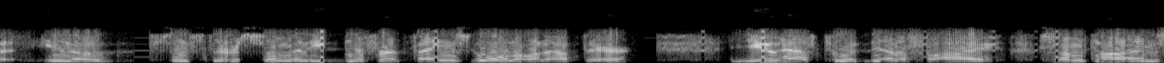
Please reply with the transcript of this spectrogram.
uh, you know since there's so many different things going on out there, you have to identify sometimes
